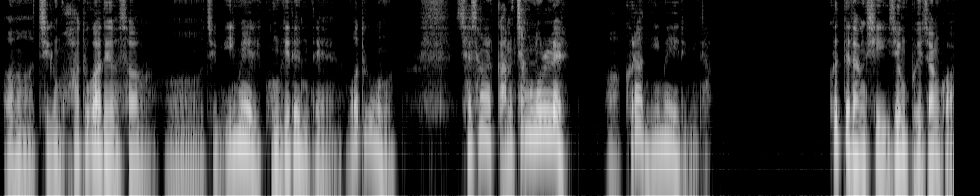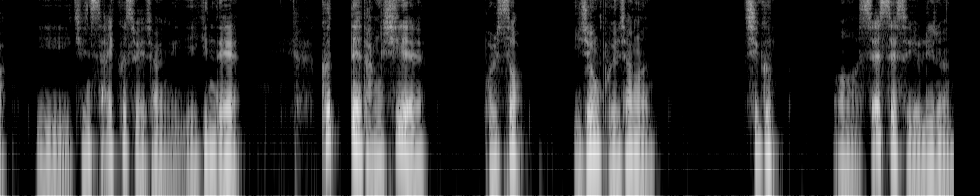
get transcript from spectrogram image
어 지금 화두가 되어서 어 지금 이메일이 공개됐는데 어떻게 보면 세상을 깜짝 놀랄 어, 그런 이메일입니다. 그때 당시 이정 부 회장과 이 진 사이크스 회장의 얘기인데 그때 당시에 벌써 이정 부 회장은 지금 어, 세스에서 열리는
